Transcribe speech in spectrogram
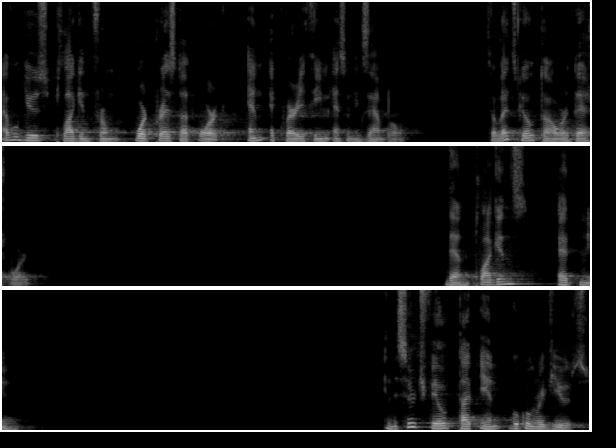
I will use plugin from wordpress.org and a Qwery theme as an example. So let's go to our dashboard. Then plugins, add new. In the search field, type in Google Reviews.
